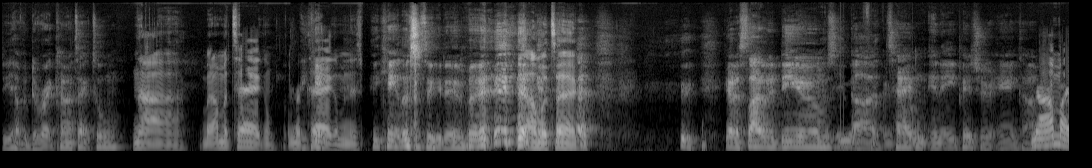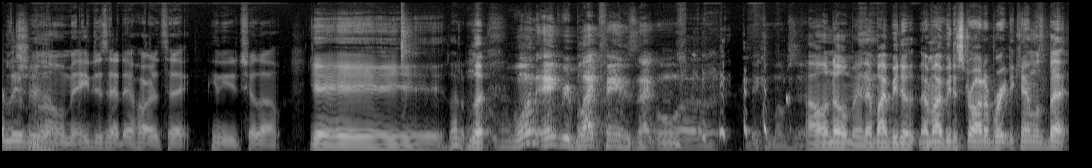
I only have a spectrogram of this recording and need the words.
Do you have a direct contact to him? Nah, but I'm going to tag him. I'm gonna can't- tag him in this. He can't listen to you then, man. I'm a tag. Him. Got to slide in the DMs, You a uh, tag him in a picture and comment. No, I might leave him alone, man. He just had that heart attack. He need to chill out. Yeah, yeah, yeah, yeah. yeah. Let, let, One angry black fan is not going to uh, make him upset. I don't know, man. That might be the that might be the straw to break the camel's back.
